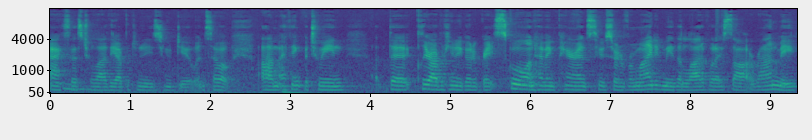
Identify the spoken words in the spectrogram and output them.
access to a lot of the opportunities you do. And so um, I think between the clear opportunity to go to great school and having parents who sort of reminded me that a lot of what I saw around me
